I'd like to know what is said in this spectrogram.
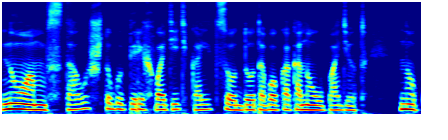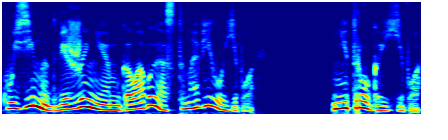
Нуам встал, чтобы перехватить кольцо до того, как оно упадет, но кузина движением головы остановила его. «Не трогай его»,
